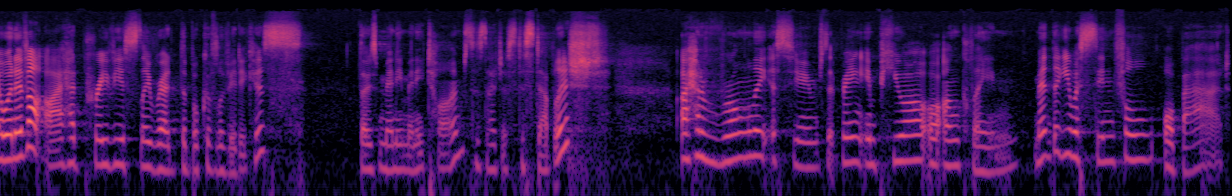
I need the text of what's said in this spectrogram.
Now, whenever I had previously read the book of Leviticus, those many, many times, as I just established, I had wrongly assumed that being impure or unclean meant that you were sinful or bad.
